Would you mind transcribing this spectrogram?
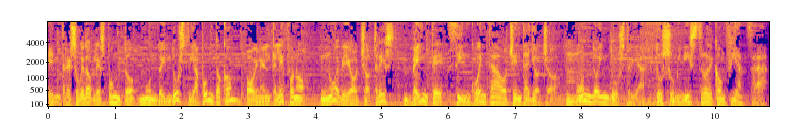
en www.mundoindustria.com o en el teléfono 983 20 50 88. Mundo Industria, tu suministro de confianza.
